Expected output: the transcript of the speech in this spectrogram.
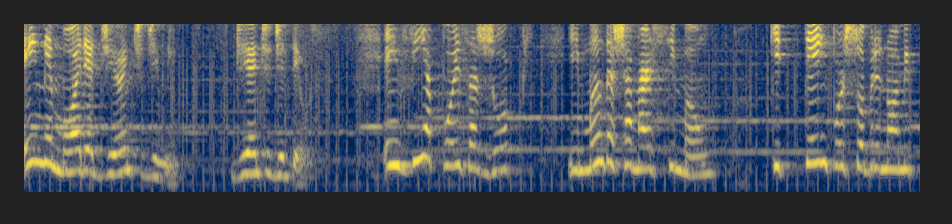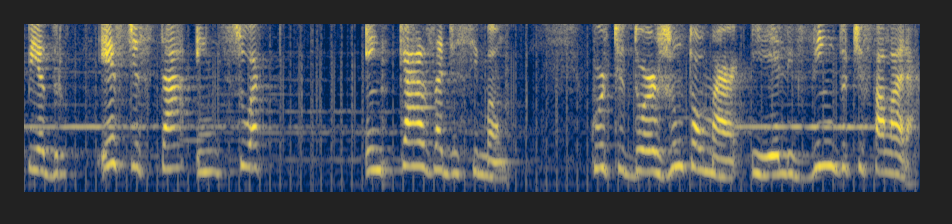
em memória diante de mim diante de Deus. Envia, pois, a Jope e manda chamar Simão, que tem por sobrenome Pedro. Este está em sua em casa de Simão, curtidor junto ao mar, e ele vindo te falará.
